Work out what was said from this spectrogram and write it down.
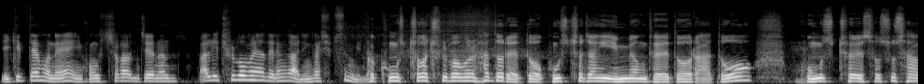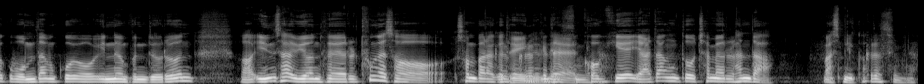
있기 때문에 이 공수처가 이제는 빨리 출범해야 되는 거 아닌가 싶습니다. 그 공수처가 출범을 하더라도 공수처장이 임명되더라도 네. 공수처에서 수사하고 몸담고 있는 분들은 어, 인사위원회를 통해서 선발하게 그- 돼 있는데. 거기에 야당도 참여를 한다. 맞습니까? 그렇습니다.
